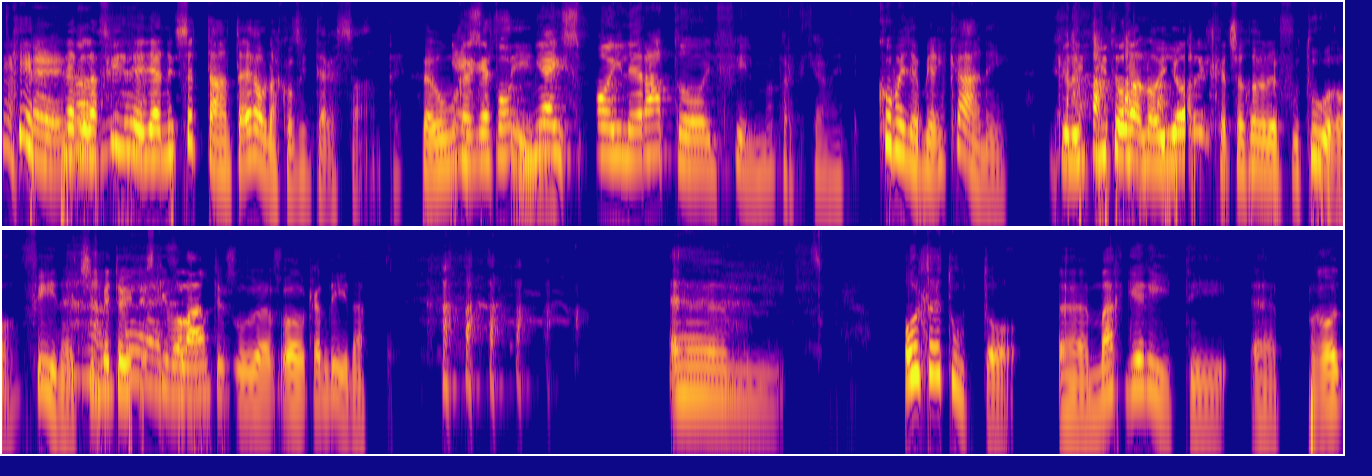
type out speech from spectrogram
che Eh, per no, la fine degli anni 70 era una cosa interessante. Per un hai, spo- ragazzino, mi hai spoilerato il film praticamente. come gli americani, che lo intitolano Yor il cacciatore del futuro. Fine, ci mettono i Eh, dischi sì. volanti sulla, sulla locandina. Ehm, oltretutto, eh, Margheriti eh, pro-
